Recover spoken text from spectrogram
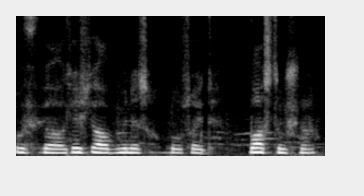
Üf ya keşke abimin hesabı olsaydı. Bastım şuna.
